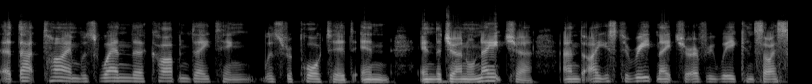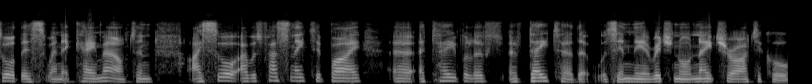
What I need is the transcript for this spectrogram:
at that time was when the carbon dating was reported in in the journal Nature, and I used to read Nature every week, and so I saw this when it came out, and I saw I was fascinated by uh, a table of of data that was in the original Nature article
